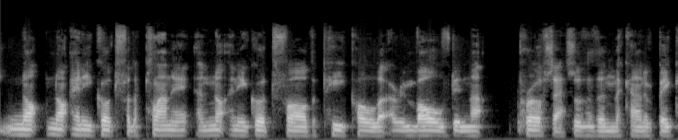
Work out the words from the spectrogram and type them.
not not any good for the planet and not any good for the people that are involved in that process other than the kind of big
